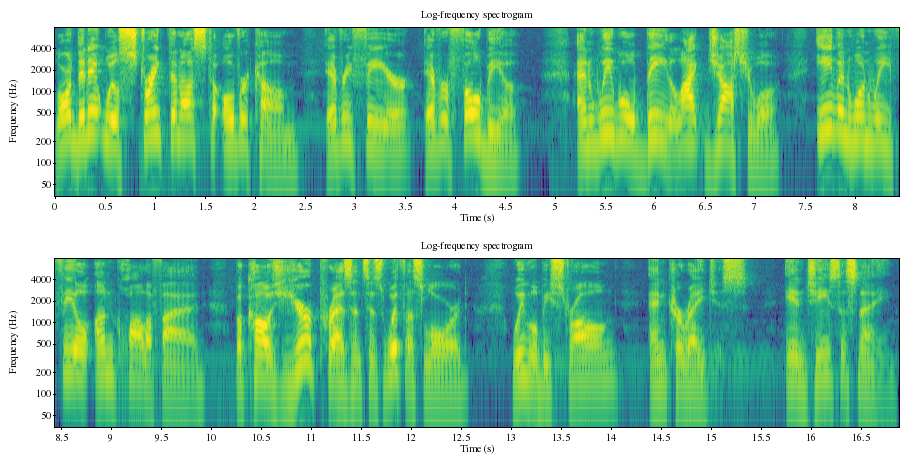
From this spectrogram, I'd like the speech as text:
Lord, that it will strengthen us to overcome every fear, every phobia, and we will be like Joshua even when we feel unqualified because your presence is with us, Lord. We will be strong and courageous. In Jesus' name,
